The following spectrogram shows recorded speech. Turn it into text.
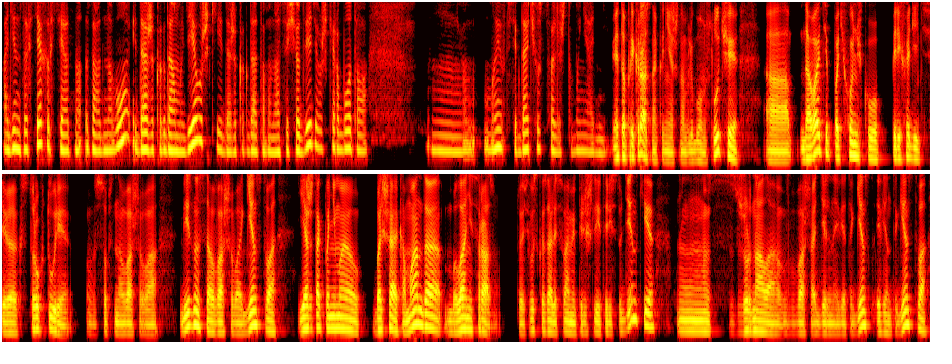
один за всех и все одно, за одного, и даже когда мы девушки, и даже когда там у нас еще две девушки работало, мы всегда чувствовали, что мы не одни. Это прекрасно, конечно, в любом случае. А, давайте потихонечку переходить э, к структуре собственно, вашего бизнеса, вашего агентства. Я же так понимаю, большая команда была не сразу. То есть вы сказали, с вами перешли три студентки с журнала в ваше отдельное ивент-агентство.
